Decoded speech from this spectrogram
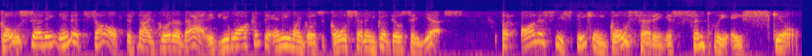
goal setting in itself is not good or bad. If you walk up to anyone and goes, goal setting good, they'll say yes. But honestly speaking, goal setting is simply a skill.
